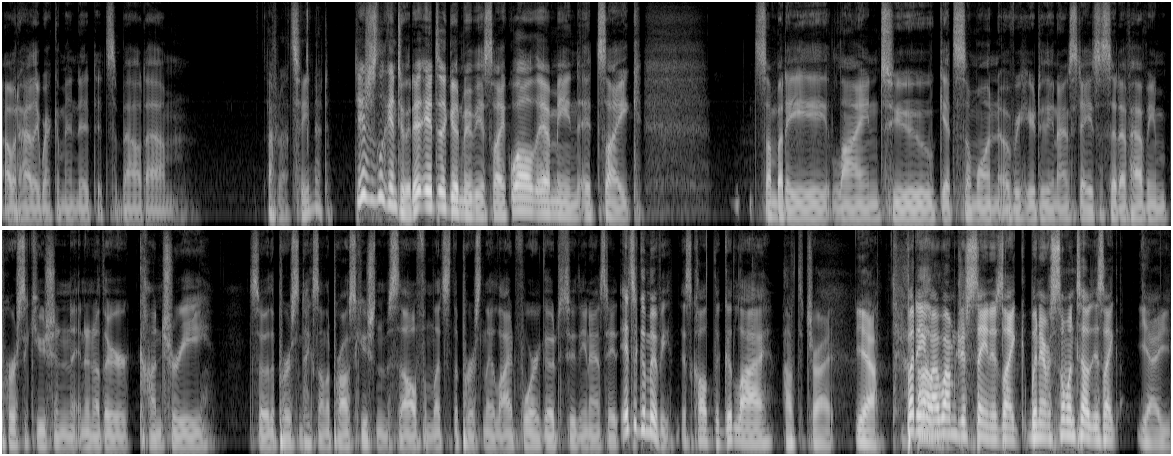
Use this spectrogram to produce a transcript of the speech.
I would highly recommend it. It's about um I've not seen it. yeah, just look into it. it. It's a good movie. It's like, well, I mean, it's like somebody lying to get someone over here to the United States instead of having persecution in another country. So the person takes on the prosecution themselves and lets the person they lied for go to the United States. It's a good movie. It's called The Good Lie. I'll have to try it. Yeah, But anyway, Um, what I'm just saying is like whenever someone tells, it's like yeah. you-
